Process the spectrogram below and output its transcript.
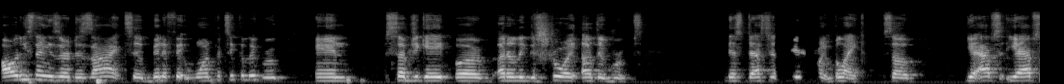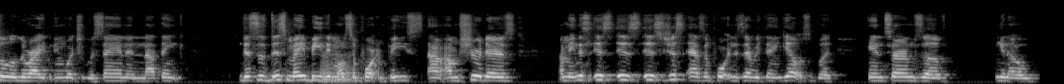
all these things are designed to benefit one particular group and subjugate or utterly destroy other groups this that's just point blank so you're abs- you're absolutely right in what you were saying, and I think this is this may be the mm-hmm. most important piece. I- am sure there's, I mean, this is is is just as important as everything else, but in terms of you know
